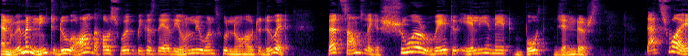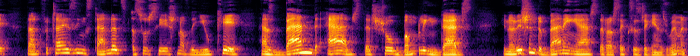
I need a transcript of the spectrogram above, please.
and women need to do all the housework because they are the only ones who know how to do it. That sounds like a sure way to alienate both genders. That's why the Advertising Standards Association of the UK has banned ads that show bumbling dads, in addition to banning ads that are sexist against women.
